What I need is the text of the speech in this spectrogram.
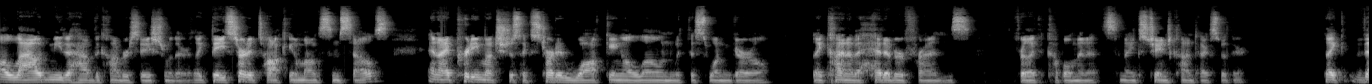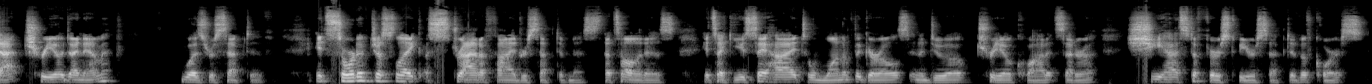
allowed me to have the conversation with her. Like they started talking amongst themselves. And I pretty much just like started walking alone with this one girl, like kind of ahead of her friends for like a couple minutes. And I exchanged contacts with her. Like that trio dynamic was receptive. It's sort of just like a stratified receptiveness. That's all it is. It's like you say hi to one of the girls in a duo, trio, quad, etc. She has to first be receptive, of course.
